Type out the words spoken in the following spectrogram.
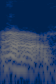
Oh.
